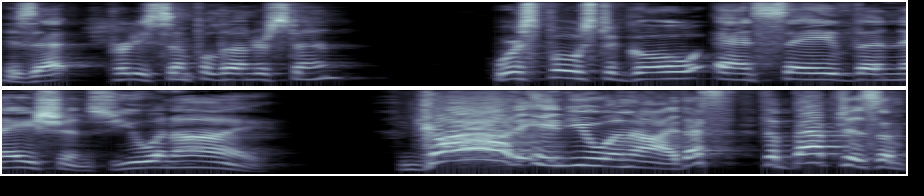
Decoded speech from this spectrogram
Is that pretty simple to understand? We're supposed to go and save the nations, you and I. God in you and I. That's the baptism.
